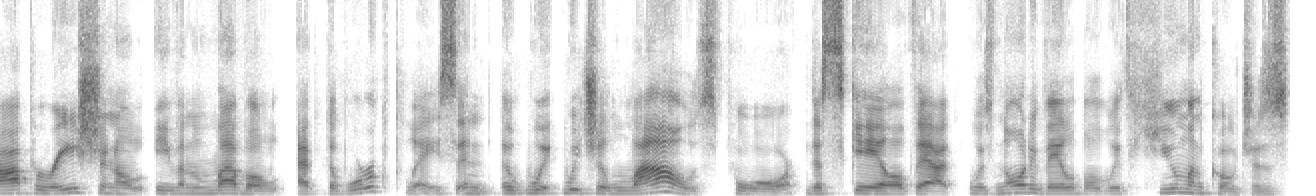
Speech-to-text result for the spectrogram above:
operational even level at the workplace and uh, which allows for the scale that was not available with human coaches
